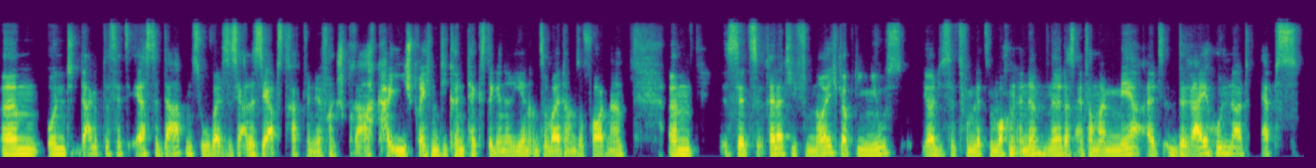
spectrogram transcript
Ähm, und da gibt es jetzt erste Daten zu, weil es ist ja alles sehr abstrakt, wenn wir von Sprach-KI sprechen, die können Texte generieren und so weiter und so fort. Ne? Ähm, ist jetzt relativ neu. Ich glaube, die News, ja, die ist jetzt vom letzten Wochenende, ne, dass einfach mal mehr als 300 Apps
